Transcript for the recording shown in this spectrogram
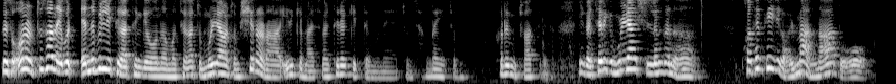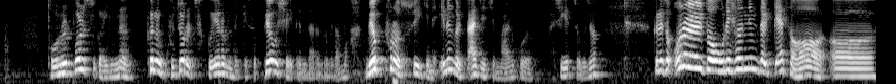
그래서 오늘 두산 에너빌리티 같은 경우는 뭐 제가 좀 물량을 좀 실어라 이렇게 말씀을 드렸기 때문에 좀 상당히 좀 흐름이 좋았습니다. 그러니까 저렇게 물량 실는 거는 퍼센테이지가 얼마 안 나와도 돈을 벌 수가 있는 그런 구조를 자꾸 여러분들께서 배우셔야 된다는 겁니다. 뭐 몇 프로 수익이네 이런 걸 따지지 말고요. 아시겠죠, 그죠? 그래서 오늘도 우리 회원님들께서 어,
